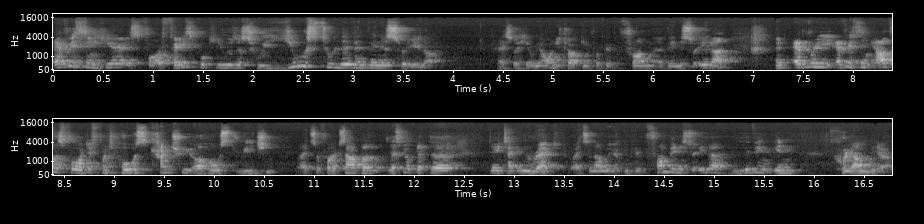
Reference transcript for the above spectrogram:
everything here is for Facebook users who used to live in Venezuela. So here we're only talking for people from Venezuela, and every everything else is for a different host country or host region, right? So for example, let's look at the data in red, right? So now we're looking at people from Venezuela living in Colombia.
